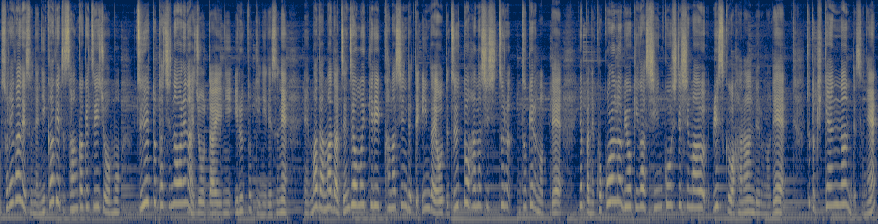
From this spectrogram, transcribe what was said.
それがですね2ヶ月3ヶ月以上もずっと立ち直れない状態にいる時にですねえまだまだ全然思いっきり悲しんでていいんだよってずっとお話しし続けるのってやっぱね心の病気が進行してしまうリスクをはらんでるのでちょっと危険なんですね。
